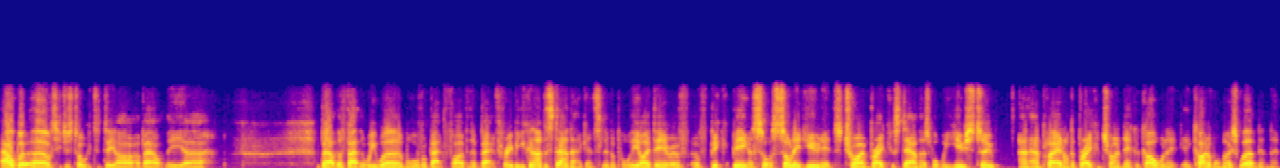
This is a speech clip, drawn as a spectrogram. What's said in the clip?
Albert, obviously, just talking to Dr about the about the fact that we were more of a back five than a back three. But you can understand that against Liverpool. The idea of, of being a sort of solid unit to try and break us down, that's what we're used to. And, and playing on the break and try and nick a goal. It, it kind of almost worked, didn't it?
